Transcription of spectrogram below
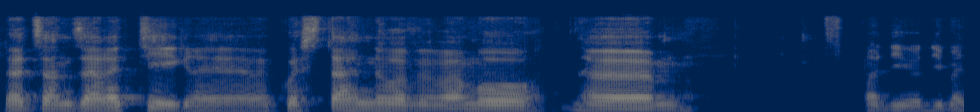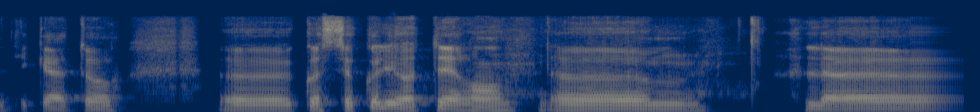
la zanzara tigre, quest'anno avevamo... Um, oddio, ho dimenticato uh, questo coleottero, um, la,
